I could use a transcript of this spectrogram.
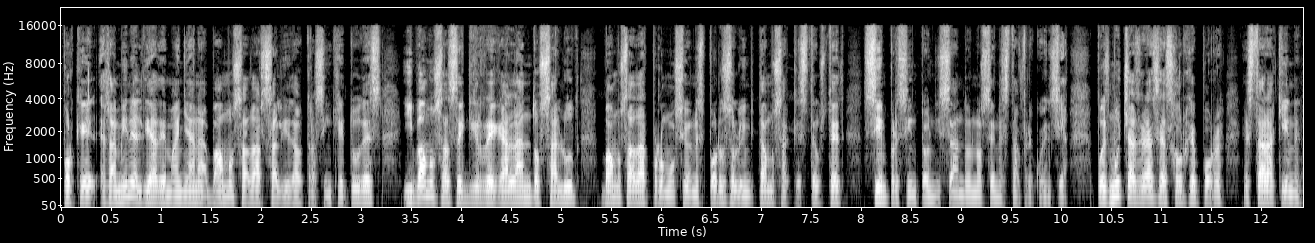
porque también el día de mañana vamos a dar salida a otras inquietudes y vamos a seguir regalando salud, vamos a dar promociones, por eso lo invitamos a que esté usted siempre sintonizándonos en esta frecuencia. Pues muchas gracias, Jorge, por estar aquí en,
